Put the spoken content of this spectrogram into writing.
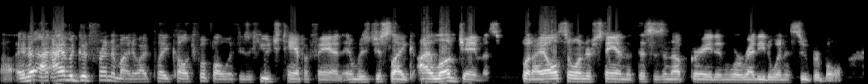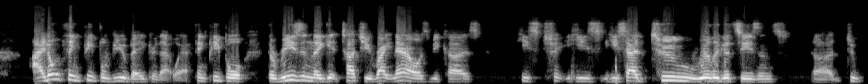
Uh, and I, I have a good friend of mine who I played college football with, who's a huge Tampa fan, and was just like, "I love Jameis, but I also understand that this is an upgrade, and we're ready to win a Super Bowl." I don't think people view Baker that way. I think people the reason they get touchy right now is because he's he's he's had two really good seasons, uh, two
